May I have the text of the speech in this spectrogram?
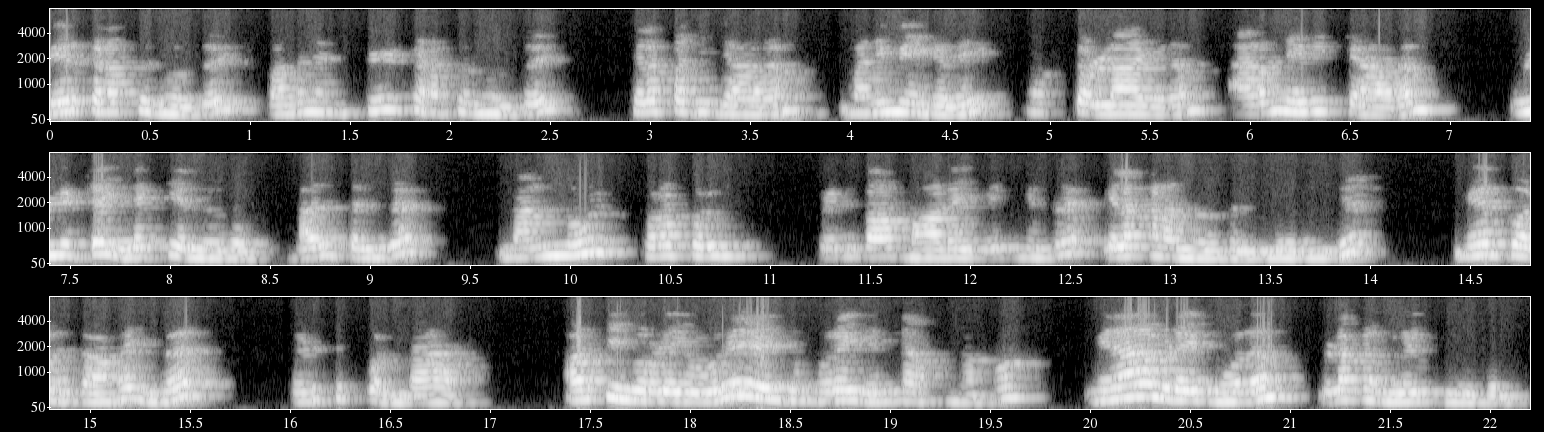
மேற்கணக்கு நூல்கள் பதினெண் கீழ்கணக்கு நூல்கள் சிலப்பதிகாரம் மணிமேகலை முத்தொள்ளாயிரம் அறநெறிக்காரம் உள்ளிட்ட இலக்கிய நூல்கள். அது தவிர நன்னூல் புறப்படும் பெண்பா மாலை என்கின்ற இலக்கண நூல்களிலிருந்து மேற்கோளுக்காக இவர் எடுத்துக்கொண்டார் அடுத்து இவருடைய உரை எழுதும் முறை என்ன அப்படின்னாக்கா வினாவிடை மூலம் விளக்கங்களை கூறுதல்.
